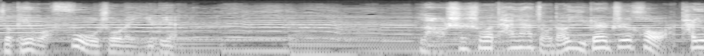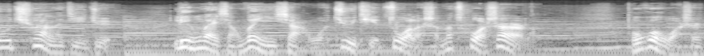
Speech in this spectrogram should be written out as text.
就给我复述了一遍。老师说，他俩走到一边之后啊，他又劝了几句，另外想问一下我具体做了什么错事儿了。不过我是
